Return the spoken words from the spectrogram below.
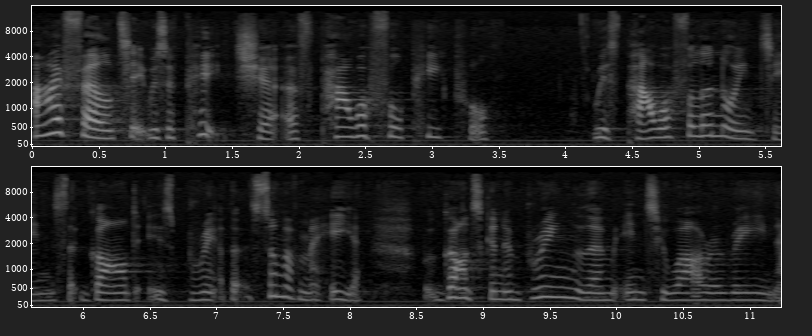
I felt it was a picture of powerful people with powerful anointings that God is bring, that some of them are here, but God's going to bring them into our arena.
